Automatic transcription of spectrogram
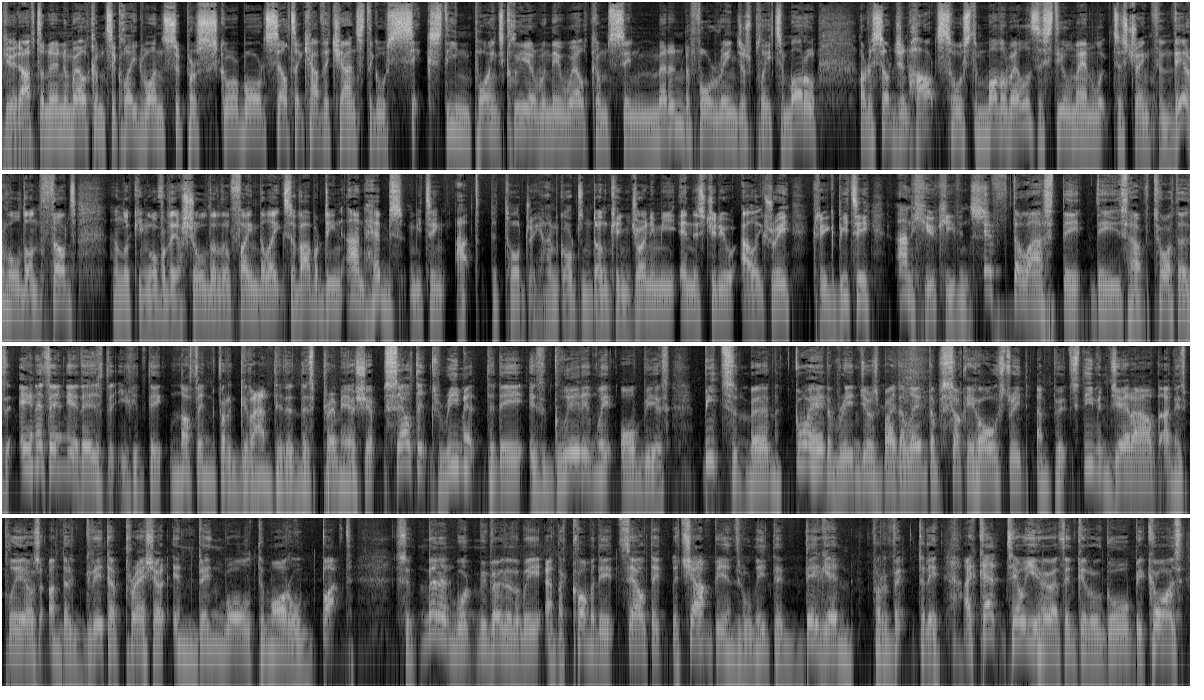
Good afternoon and welcome to Clyde One Super Scoreboard. Celtic have the chance to go 16 points clear when they welcome St Mirren before Rangers play tomorrow. A resurgent Hearts host Motherwell as the Steelmen look to strengthen their hold on third. And looking over their shoulder, they'll find the likes of Aberdeen and Hibs meeting at Pittodrie. I'm Gordon Duncan. Joining me in the studio, Alex Rae, Craig Beattie, and Hugh Keevins. If the last eight days have taught us anything, it is that you can take nothing for granted in this Premiership. Celtic's remit today is glaringly obvious. Beat St Mirren, go ahead of Rangers by the length of Sauchiehall Street, and put Steven Gerrard and his players under greater pressure in Dingwall tomorrow. But St Mirren won't move out of the way and accommodate Celtic. The champions will need to dig in for victory. I can't tell you how I think it'll go because.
